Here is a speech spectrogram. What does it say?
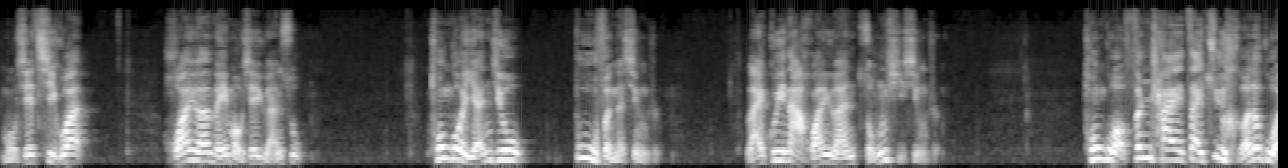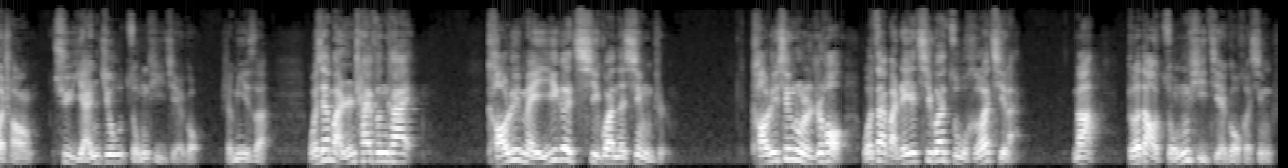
某些器官。还原为某些元素，通过研究部分的性质，来归纳还原总体性质。通过分拆再聚合的过程去研究总体结构，什么意思？我先把人拆分开，考虑每一个器官的性质，考虑清楚了之后，我再把这些器官组合起来，那得到总体结构和性质。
